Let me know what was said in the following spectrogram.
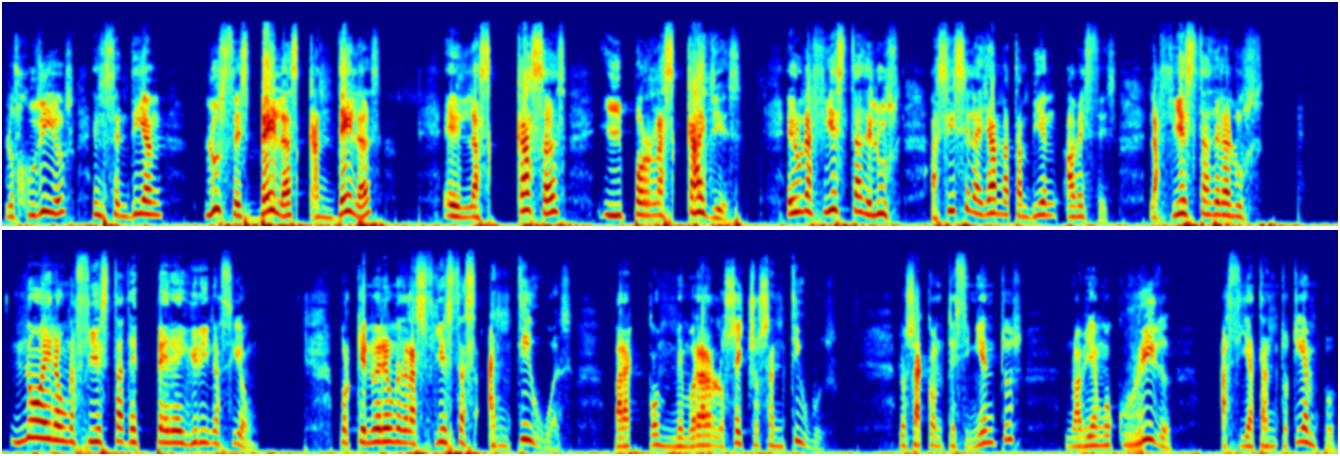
los judíos encendían luces, velas, candelas en las casas y por las calles. Era una fiesta de luz, así se la llama también a veces, la fiesta de la luz. No era una fiesta de peregrinación, porque no era una de las fiestas antiguas para conmemorar los hechos antiguos. Los acontecimientos no habían ocurrido hacía tanto tiempo,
